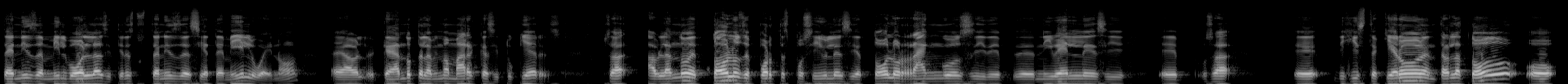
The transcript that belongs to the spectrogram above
tenis de mil bolas y tienes tus tenis de siete mil, güey, ¿no? Eh, quedándote la misma marca si tú quieres. O sea, hablando de todos los deportes posibles y de todos los rangos y de niveles y Eh, o sea, eh, dijiste, quiero entrarle a todo o,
